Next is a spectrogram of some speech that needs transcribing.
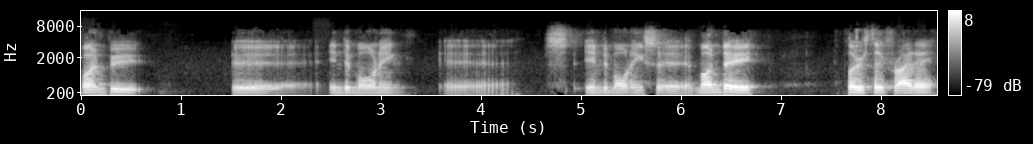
Brøndby uh, in the morning, uh, in the mornings, Monday, Thursday, Friday,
